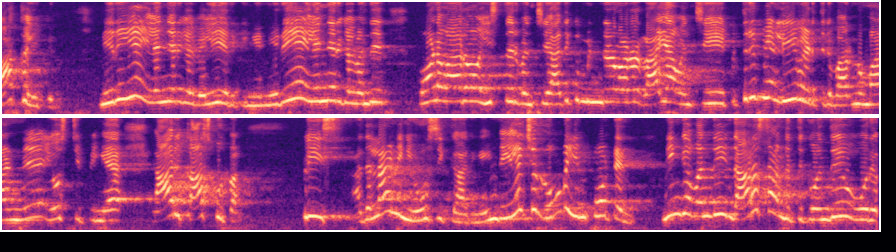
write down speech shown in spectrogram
வாக்களிக்கணும். நிறைய இளைஞர்கள் வெளியே இருக்கீங்க. நிறைய இளைஞர்கள் வந்து போன வாரம் ஈஸ்டர் வந்துச்சு அதுக்கு முந்தின வாரம் ராயா வந்துச்சு இப்ப திருப்பியும் லீவ் எடுத்துட்டு வரணுமான்னு யோசிச்சுப்பீங்க யாரு காசு கொடுப்பா? ப்ளீஸ் அதெல்லாம் நீங்க யோசிக்காதீங்க. இந்த எலெக்ஷன் ரொம்ப இம்பார்ட்டன்ட் நீங்க வந்து இந்த அரசாங்கத்துக்கு வந்து ஒரு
